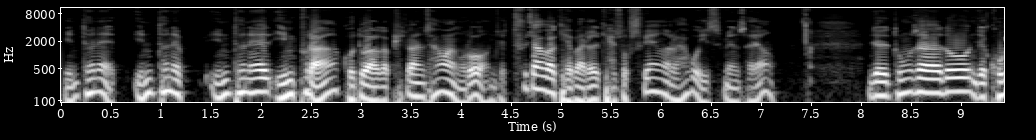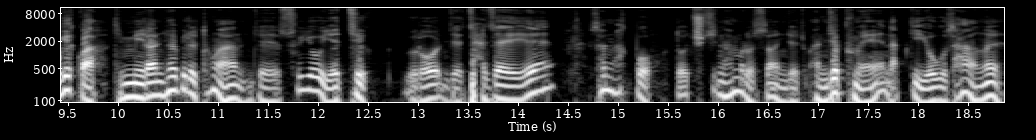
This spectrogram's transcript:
인터넷 인터넷 인터넷 인프라 고도화가 필요한 상황으로 이제 투자와 개발을 계속 수행을 하고 있으면서요. 이제 동사도 이제 고객과 긴밀한 협의를 통한 이제 수요 예측으로 이제 자재의 선 확보 또 추진함으로써 이제 완제품의 납기 요구 사항을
